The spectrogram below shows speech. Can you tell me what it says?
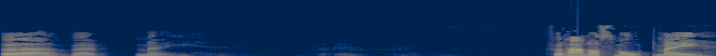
över mig. För han har smort mig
